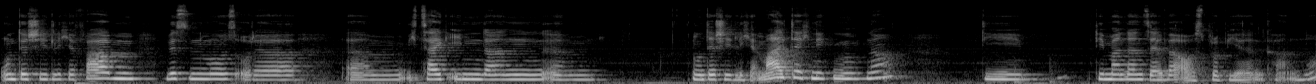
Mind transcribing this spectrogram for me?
unterschiedlichen Farben wissen muss oder ähm, ich zeige Ihnen dann ähm, unterschiedliche Maltechniken. Ne? Die, die man dann selber ausprobieren kann. Ne?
